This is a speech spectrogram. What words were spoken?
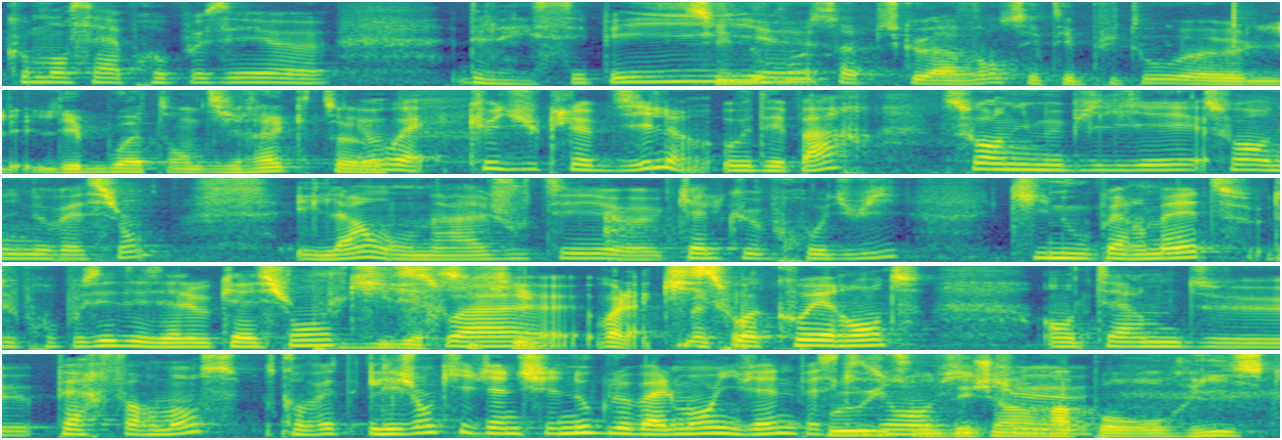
commencé à proposer de la SCPI. C'est nouveau ça, parce qu'avant c'était plutôt les boîtes en direct. Ouais, que du club deal au départ, soit en immobilier, soit en innovation. Et là, on a ajouté quelques produits qui nous permettent de proposer des allocations qui soient voilà, qui soient cohérentes en termes de performance. Parce qu'en fait, les gens qui viennent chez nous, globalement, ils viennent parce qu'ils ont, ont envie déjà un rapport au risque,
